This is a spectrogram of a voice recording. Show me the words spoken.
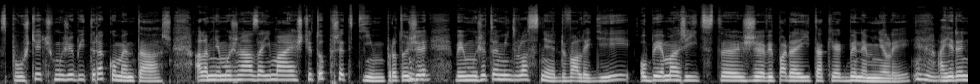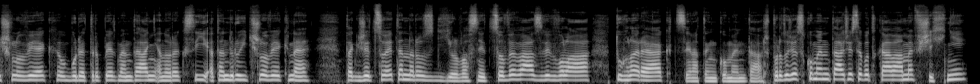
Spouštěč může být teda komentář, ale mě možná zajímá ještě to předtím, protože uh-huh. vy můžete mít vlastně dva lidi, oběma říct, že vypadají tak, jak by neměli uh-huh. a jeden člověk bude trpět mentální anorexii a ten druhý člověk ne. Takže co je ten rozdíl vlastně? Co ve vás vyvolá tuhle reakci na ten komentář? Protože s komentáři se potkáváme všichni,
